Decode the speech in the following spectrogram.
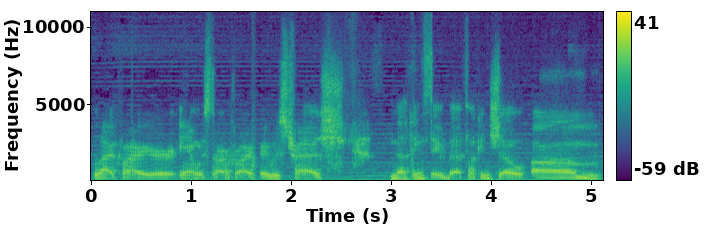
Blackfire and with Starfire. It was trash. Nothing saved that fucking show. Um,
